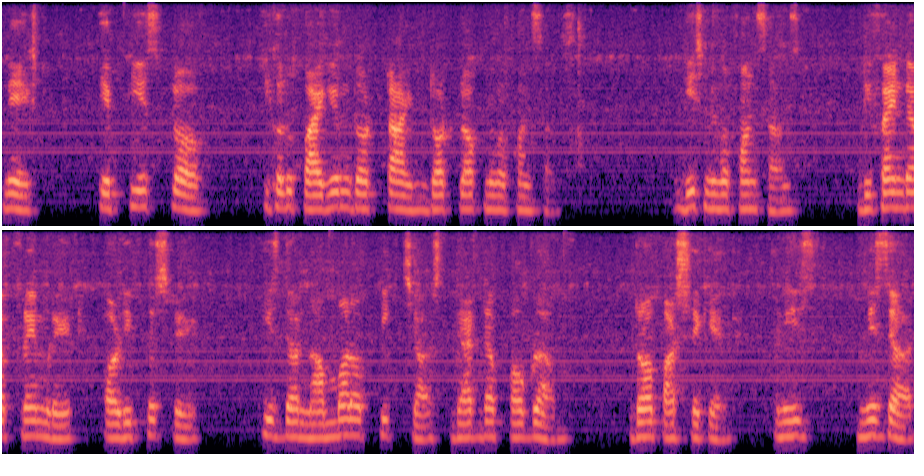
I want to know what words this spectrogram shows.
Next, fps clock equal to pygame.time.clock member functions. These member functions define the frame rate or refresh rate is the number of pictures that the program draw per second and is measured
